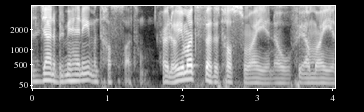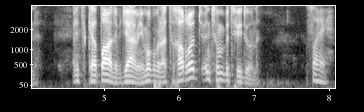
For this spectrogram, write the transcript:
الجانب المهني من تخصصاتهم. حلو. هي ما تستهدف تخصص معين أو فئة معينة. أنت كطالب جامعي مقبل على التخرج أنتم بتفيدونه. صحيح.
